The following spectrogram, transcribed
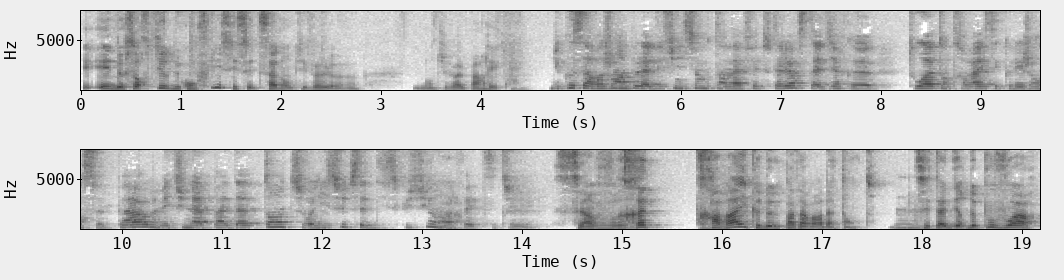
et, de sortir du conflit si c'est de ça dont ils veulent, euh, dont ils veulent parler. Quoi. Du coup, ça rejoint un peu la définition que tu en as fait tout à l'heure, c'est-à-dire que toi, ton travail, c'est que les gens se parlent, mais tu n'as pas d'attente sur l'issue de cette discussion, en fait. C'est un vrai travail que de ne pas avoir d'attente. Hmm. C'est-à-dire de pouvoir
